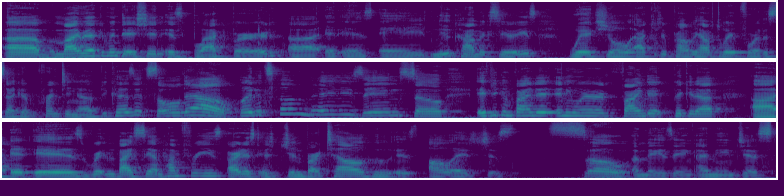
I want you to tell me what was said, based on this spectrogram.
Um, my recommendation is Blackbird. Uh, it is a new comic series, which you'll actually probably have to wait for the second printing of because it's sold out. But it's amazing. So if you can find it anywhere, find it, pick it up. Uh, it is written by Sam Humphries. Artist is Jen Bartel, who is always just so amazing. I mean, just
